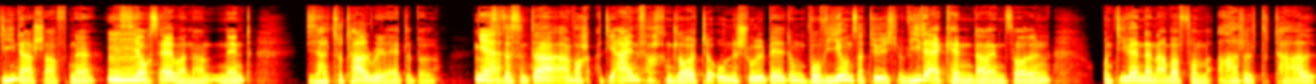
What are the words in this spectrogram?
Dienerschaft, ne, wie sie Mhm. sich auch selber nennt, die ist halt total relatable. Ja. Also das sind da einfach die einfachen Leute ohne Schulbildung, wo wir uns natürlich wiedererkennen darin sollen. Und die werden dann aber vom Adel total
